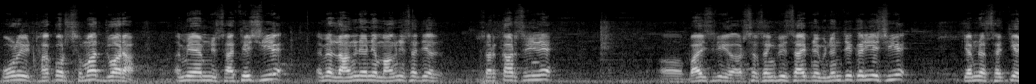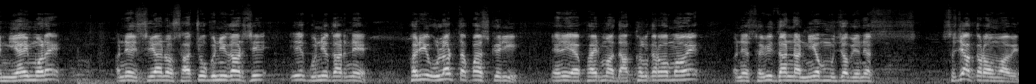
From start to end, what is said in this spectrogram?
કોળી ઠાકોર સમાજ દ્વારા અમે એમની સાથે છીએ. અમે લાગણી અને માંગણી સાથે સરકારશ્રીને અ, ભાઈ શ્રી હર્ષ સંઘવી સાહેબને વિનંતી કરીએ છીએ કે એમને સત્ય ન્યાય મળે અને સિયાનો સાચો ગુનેગાર છે. એ ગુનેગારને ફરી ઉલટ તપાસ કરી એને એફઆઈઆરમાં દાખલ કરવામાં આવે અને સંવિધાનના નિયમ મુજબ એને સજા કરવામાં આવે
